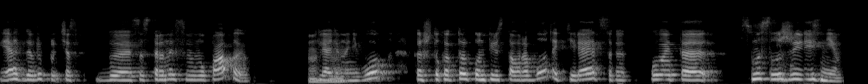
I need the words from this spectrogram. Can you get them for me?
я говорю сейчас со стороны своего папы, uh-huh. глядя на него, что как только он перестал работать, теряется какой-то смысл жизни.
